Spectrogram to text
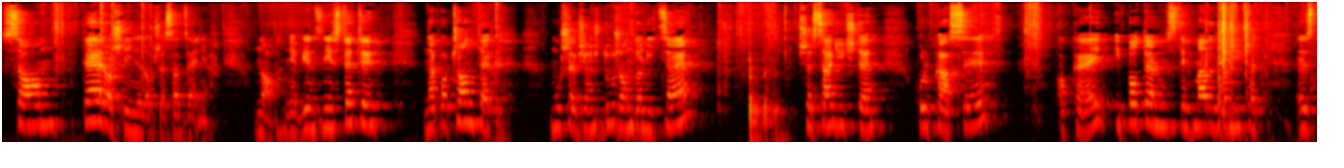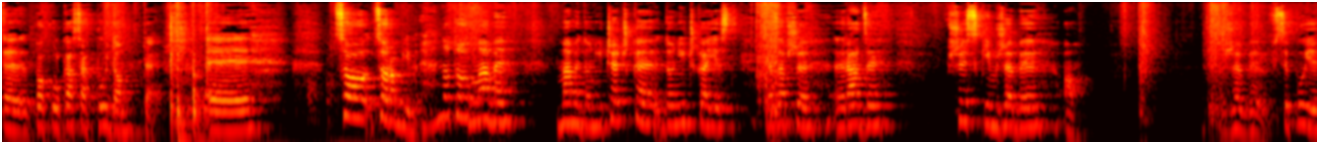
są te rośliny do przesadzenia. No, nie, więc niestety na początek muszę wziąć dużą donicę, przesadzić te kulkasy, ok, i potem z tych małych doniczek, z te, po kulkasach pójdą te. E, co, co robimy? No to mamy, mamy doniczeczkę, doniczka jest, ja zawsze radzę wszystkim, żeby, o, żeby wsypuję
